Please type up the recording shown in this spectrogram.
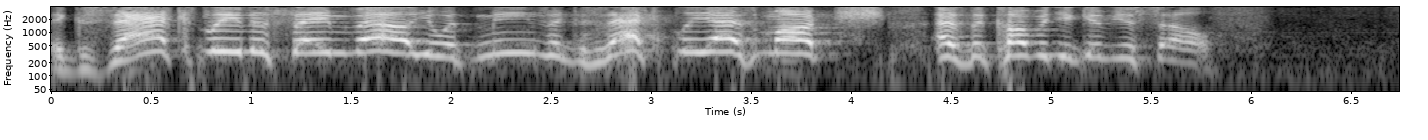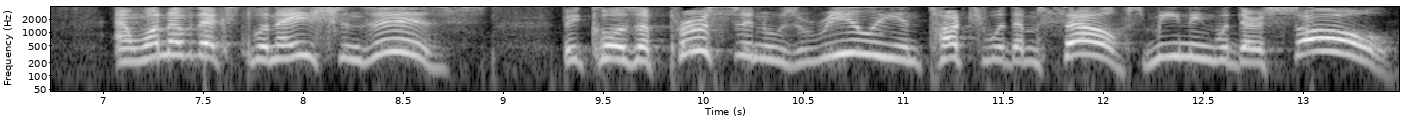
exactly the same value. It means exactly as much as the cover you give yourself. And one of the explanations is because a person who's really in touch with themselves, meaning with their soul,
